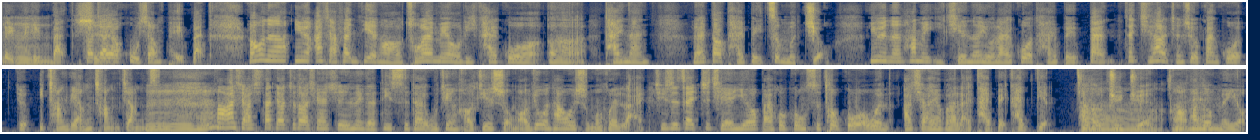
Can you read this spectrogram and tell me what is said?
被陪伴，嗯嗯、大家要互相陪伴。然后呢，因为阿霞饭店哈从来没有离开过呃台南，来到台北这么久，因为呢他们以前呢有来过台北办，在其他的城市有办过就一场两场这样子。嗯、那阿霞大家知道现在是那个第四代吴建豪接手嘛，我就问他为什么会来。其实，在之前也有百货公司透过我问阿霞要不要来台北。开店，他都拒绝啊、他都没有。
